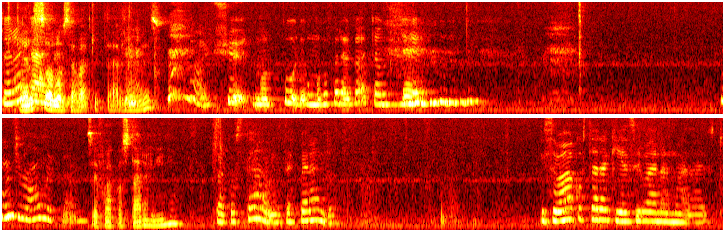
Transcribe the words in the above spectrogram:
Él solo se va a quitar, ¿ya ves? Ay, shit, no pude, como que fuera gata usted. What's wrong with them? ¿Se fue a acostar el niño? Está acostado, me está esperando. Y se van a acostar aquí encima de la almohada esto.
